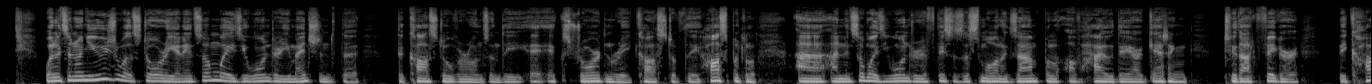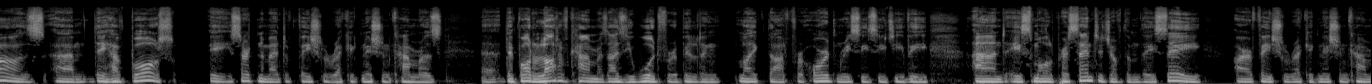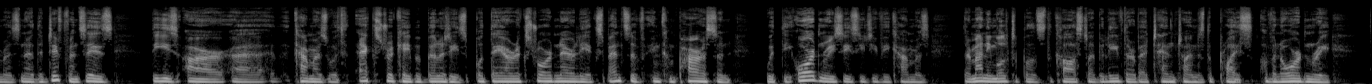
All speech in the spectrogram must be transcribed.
Well, it's an unusual story, and in some ways, you wonder. You mentioned the the cost overruns and the uh, extraordinary cost of the hospital. Uh, and in some ways, you wonder if this is a small example of how they are getting to that figure because um, they have bought a certain amount of facial recognition cameras. Uh, they bought a lot of cameras, as you would for a building like that, for ordinary CCTV, and a small percentage of them, they say, are facial recognition cameras. Now, the difference is these are uh, cameras with extra capabilities, but they are extraordinarily expensive in comparison with the ordinary CCTV cameras. They're many multiples the cost. I believe they're about 10 times the price of an ordinary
